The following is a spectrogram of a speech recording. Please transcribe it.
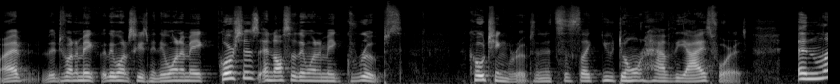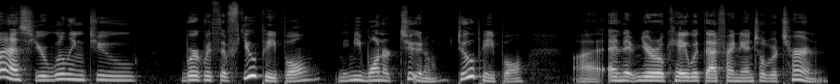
Right? They want to make, they want, excuse me, they want to make courses and also they want to make groups. coaching groups, and it's just like you don't have the eyes for it unless you're willing to work with a few people, maybe one or two, you know, two people, uh, and you're okay with that financial return.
